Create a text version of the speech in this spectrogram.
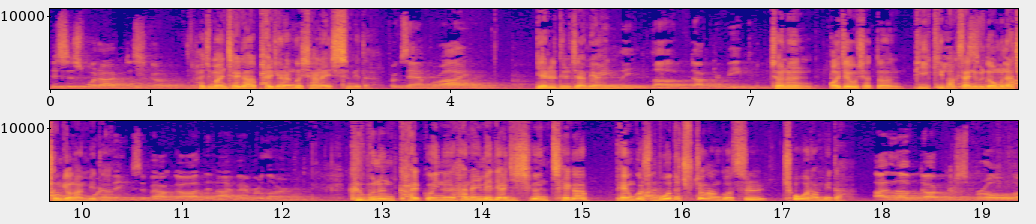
this is what I've discovered. 하지만 제가 발견한 것이 하나 있습니다. For example, I 예를 들자면. 저는 어제 오셨던 비키 박사님을 너무나 존경합니다. more things about God than I've ever learned. 그분은 갖고 있는 하나님에 대한 지식은 제가 배운 것을 모두 축적한 것을 초월합니다. I love Dr. Sproul,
